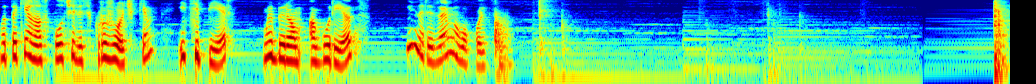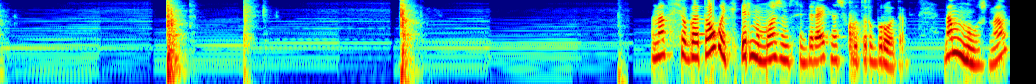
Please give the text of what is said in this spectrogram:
Вот такие у нас получились кружочки. И теперь мы берем огурец и нарезаем его кольцами. Нас все готово, теперь мы можем собирать наши бутерброды. Нам нужно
